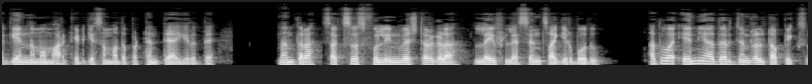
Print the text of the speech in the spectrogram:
ಅಗೇನ್ ನಮ್ಮ ಮಾರ್ಕೆಟ್ಗೆ ಸಂಬಂಧಪಟ್ಟಂತೆ ಆಗಿರುತ್ತೆ. ನಂತರ ಸಕ್ಸಸ್ಫುಲ್ ಇನ್ವೆಸ್ಟರ್ಗಳ ಲೈಫ್ ಲೆಸನ್ಸ್ ಆಗಿರ್ಬೋದು, ಅಥವಾ ಎನಿ ಅದರ್ ಜನರಲ್ ಟಾಪಿಕ್ಸ್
